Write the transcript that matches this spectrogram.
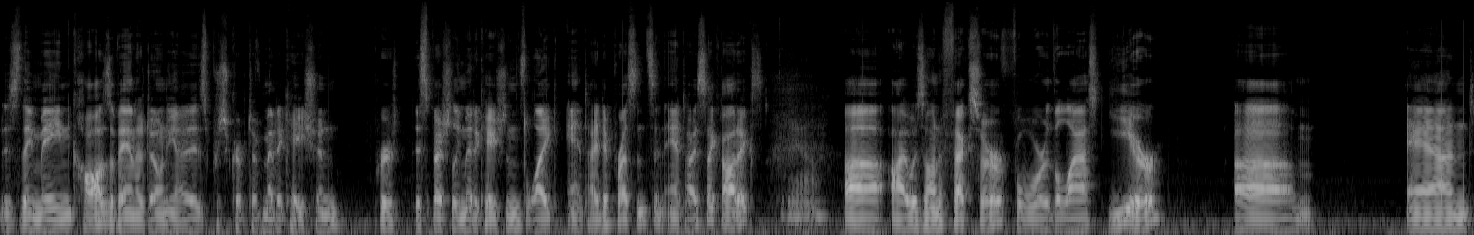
is the main cause of anhedonia is prescriptive medication, especially medications like antidepressants and antipsychotics. Yeah. Uh, I was on Effexor for the last year, um, and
